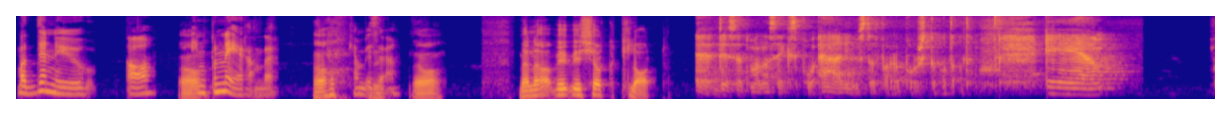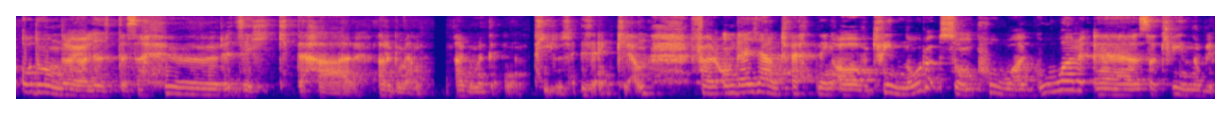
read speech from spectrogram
Den är ju ja, ja. imponerande. Ja, kan vi säga. Ja. Men ja, vi, vi kör klart. Det sätt man har sex på är just att vara porrskadad. Eh, och då undrar jag lite, så hur gick det här argumentet argumenteringen till egentligen. För om det är hjärntvättning av kvinnor som pågår eh, så att kvinnor blir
